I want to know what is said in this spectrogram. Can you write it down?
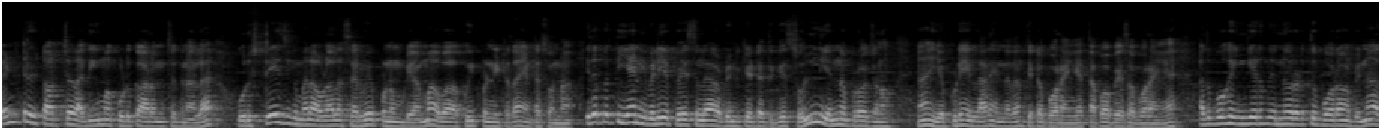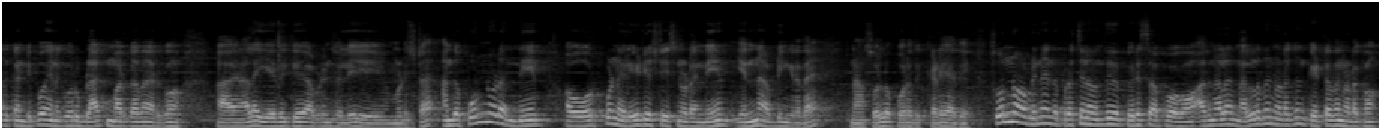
மென்டல் டார்ச்சர் அதிகமாக கொடுக்க ஆரம்பிச்சதுனால ஒரு ஸ்டேஜுக்கு மேலே அவளால் சர்வே பண்ண முடியாமல் அவள் குயிட் பண்ணிட்டு தான் என்கிட்ட சொன்னான் இதை பற்றி ஏன் நீ வெளியே பேசலை அப்படின்னு கேட்டதுக்கு சொல்லி என்ன பிரயோஜனம்? எப்படியும் எல்லாரும் என்ன தான் திட்ட போகிறாங்க தப்பாக பேச போகிறாங்க அது போக இங்கேருந்து இன்னொரு இடத்துக்கு போகிறோம் அப்படின்னா அது கண்டிப்பாக எனக்கு ஒரு பிளாக் மார்க்காக தான் இருக்கும். அதனால் எதுக்கு அப்படின்னு சொல்லி முடிச்சிட்டா. அந்த பொண்ணோட நேம் அவள் ஒர்க் பண்ண ரேடியோ ஸ்டேஷனோட நேம் என்ன அப்படிங்கிறத நான் சொல்ல போகிறது கிடையாது. சொன்னோம் அப்படின்னா இந்த பிரச்சனை வந்து பெருசாக போகும். அதனால நல்லதும் நடக்கும் கெட்டதும் நடக்கும்.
